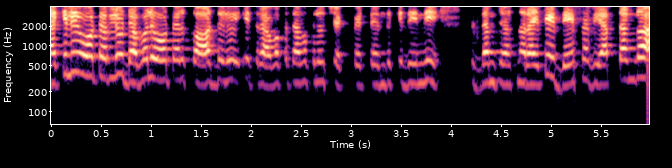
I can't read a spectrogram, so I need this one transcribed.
నకిలీ ఓటర్లు డబుల్ ఓటర్ కార్డులు ఇతర అవకతవకలు చెక్ పెట్టేందుకు దీన్ని సిద్ధం చేస్తున్నారు. అయితే దేశవ్యాప్తంగా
